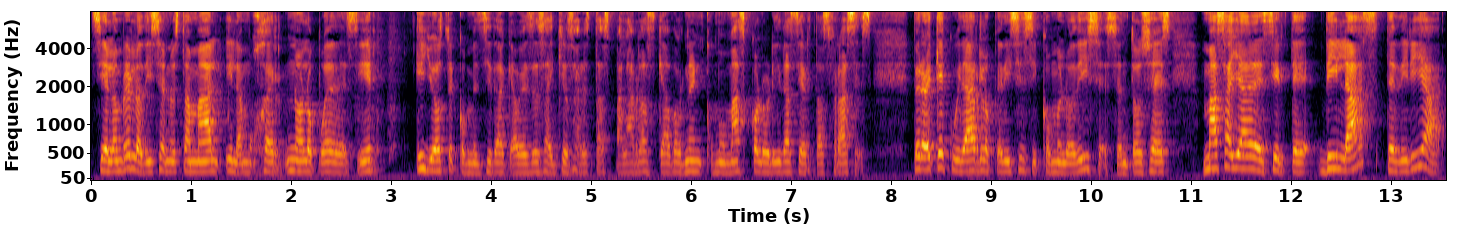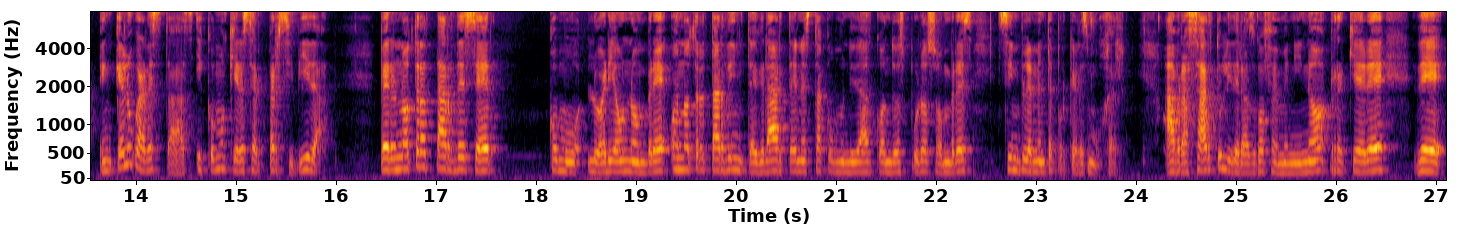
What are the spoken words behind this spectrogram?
si el hombre lo dice no está mal y la mujer no lo puede decir, y yo estoy convencida que a veces hay que usar estas palabras que adornen como más coloridas ciertas frases, pero hay que cuidar lo que dices y cómo lo dices. Entonces, más allá de decirte, dilas, te diría en qué lugar estás y cómo quieres ser percibida, pero no tratar de ser como lo haría un hombre o no tratar de integrarte en esta comunidad cuando es puros hombres simplemente porque eres mujer. Abrazar tu liderazgo femenino requiere de,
